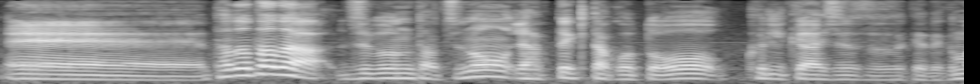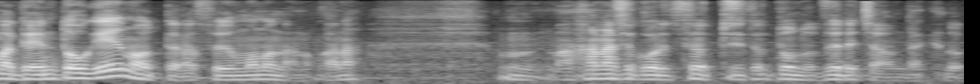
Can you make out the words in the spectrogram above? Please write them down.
えー、ただただ自分たちのやってきたことを繰り返し続けていく。まあ伝統芸能ってのはそういうものなのかな。うん、まあ話これそっちとどんどんずれちゃうんだけど、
